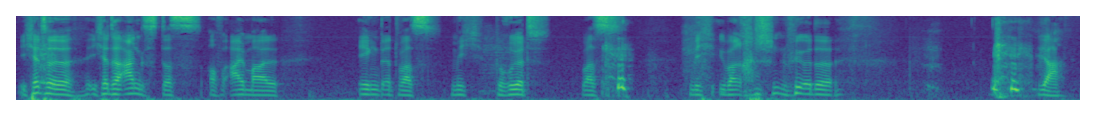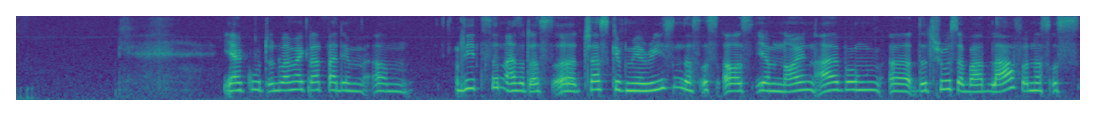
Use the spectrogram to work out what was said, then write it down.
Ich hätte, ich hätte Angst, dass auf einmal irgendetwas mich berührt, was mich überraschen würde. Ja, Ja, gut, und weil wir gerade bei dem ähm, Lied sind, also das äh, Just Give Me a Reason, das ist aus ihrem neuen Album äh, The Truth About Love und das ist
